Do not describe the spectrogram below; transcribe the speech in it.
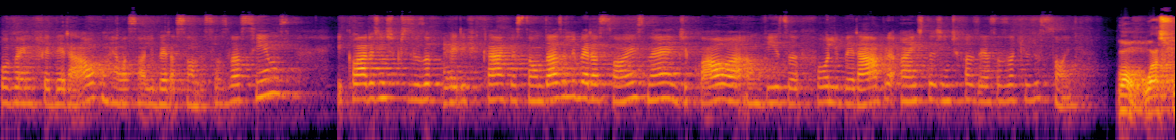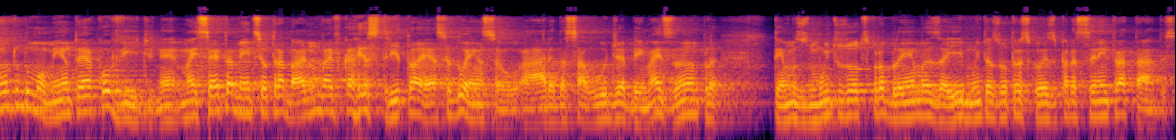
governo federal com relação à liberação dessas vacinas. E claro, a gente precisa verificar a questão das liberações, né, de qual a Anvisa for liberar antes da gente fazer essas aquisições. Bom, o assunto do momento é a Covid, né? Mas certamente seu trabalho não vai ficar restrito a essa doença. A área da saúde é bem mais ampla temos muitos outros problemas aí, muitas outras coisas para serem tratadas.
